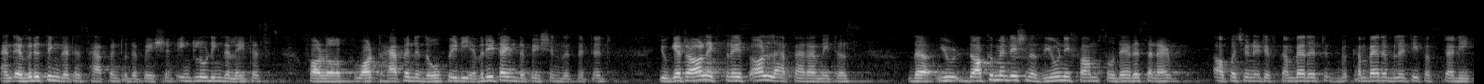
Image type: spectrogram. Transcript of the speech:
and everything that has happened to the patient including the latest follow-up, what happened in the OPD every time the patient visited. You get all x-rays, all lab parameters. The documentation is uniform so there is an opportunity of comparability for study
